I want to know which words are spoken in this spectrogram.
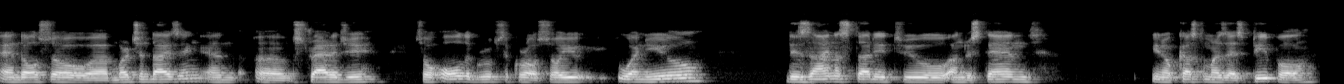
and also uh, merchandising and uh, strategy so all the groups across so you when you design a study to understand you know customers as people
